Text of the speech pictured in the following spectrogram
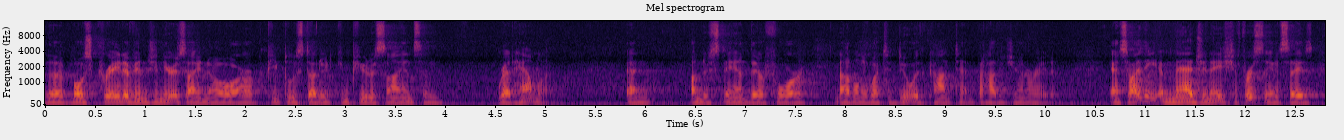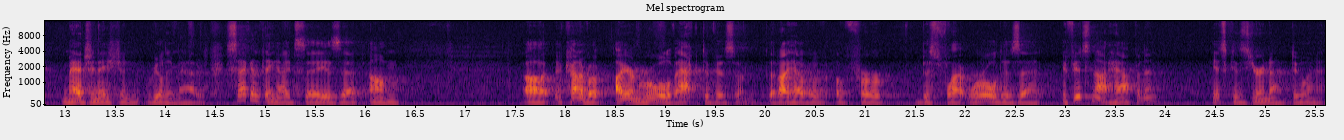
The most creative engineers I know are people who studied computer science and read Hamlet and understand, therefore, not only what to do with content, but how to generate it. And so I think imagination, first thing I'd say is imagination really matters. Second thing I'd say is that um, uh, kind of an iron rule of activism that I have of, of for this flat world is that if it's not happening, it's because you're not doing it.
